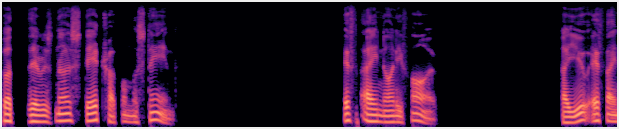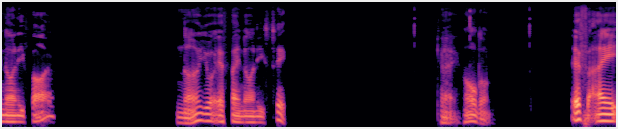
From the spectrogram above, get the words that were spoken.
but there is no stair truck on the stand. FA95. Are you FA95? No, you're FA96. Okay, hold on. FA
